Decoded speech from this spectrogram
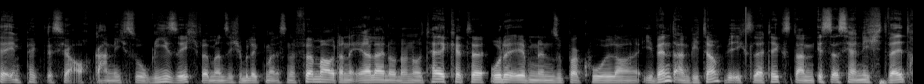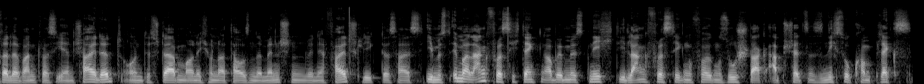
Der Impact ist ja auch gar nicht so riesig, wenn man sich überlegt, man ist eine Firma oder eine Airline oder eine Hotelkette oder eben ein super cooler Eventanbieter wie Xletics, dann ist das ja nicht weltrelevant, was ihr entscheidet und es sterben auch nicht hunderttausende Menschen, wenn ihr falsch liegt. Das heißt, ihr müsst immer langfristig denken, aber ihr müsst nicht die langfristigen Folgen so stark abschätzen. Es ist nicht so komplex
